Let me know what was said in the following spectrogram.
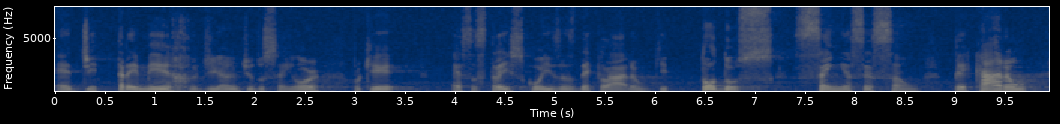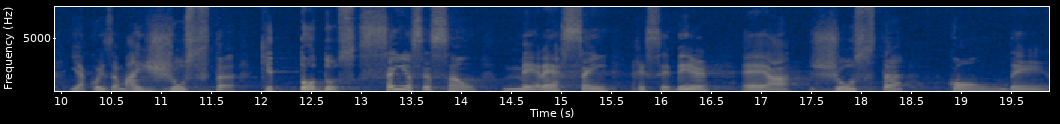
é de tremer diante do Senhor, porque essas três coisas declaram que todos, sem exceção, pecaram e a coisa mais justa que todos, sem exceção, merecem receber é a justa condenação.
